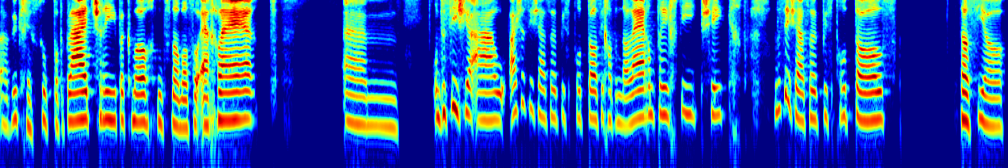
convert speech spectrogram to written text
äh, wirklich ein super Begleitschreiben gemacht und es nochmal so erklärt. Ähm, und es ist ja auch, weißt es ist auch so etwas Brutales. Ich habe dann einen Lernbericht eingeschickt. Und es ist auch so etwas Brutales, dass ja,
